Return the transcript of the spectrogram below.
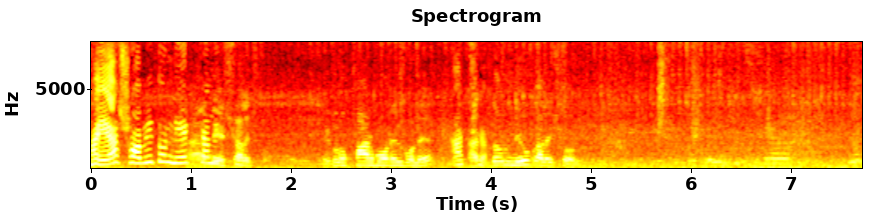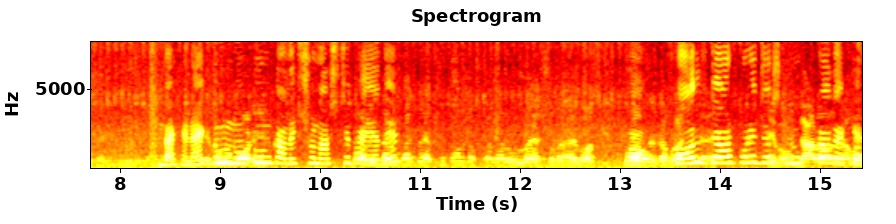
ভাইয়া সবই তো নেট হ্যাঁ, কালেকশন এগুলো ফার মডেল বলে। আচ্ছা। একদম নিউ কালেকশন দেখেন একদম নতুন কালেকশন আসছে ভাইয়াদের। থাকবে 150 টাকার অন্য 100 টাকা গজ। Wow, দশের কাপড় falls আসছে। দেওয়ার পরে lookটা যারা- দেখেন।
